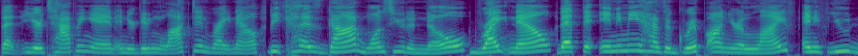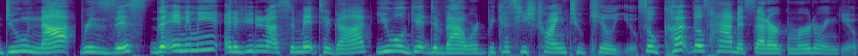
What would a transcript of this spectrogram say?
that you're tapping in and you're getting locked in right now because God wants you to know right now that the enemy has a grip on your life. And if you do not resist the enemy and if you do not submit to God, you will get devoured because he's trying to kill you. So cut those habits that are murdering you.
